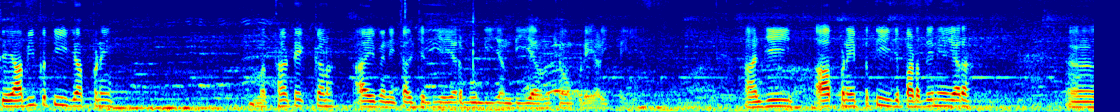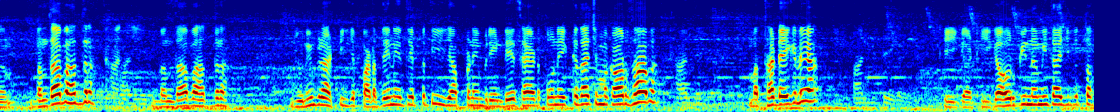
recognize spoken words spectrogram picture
ਤੇ ਆ ਵੀ ਭਤੀਜ ਆਪਣੇ। ਮੱਥਾ ਟੇਕਣ ਆਏ ਬਨੇ ਚੱਲ ਚੱਲੀਏ ਯਾਰ ਬੋਲੀ ਜਾਂਦੀ ਆ ਉਹ ਚੌਂਕੜੇ ਵਾਲੀ ਪਈ ਆ। ਹਾਂਜੀ ਆਪਣੇ ਭਤੀਜ ਪੜਦੇ ਨੇ ਯਾਰ। ਬੰਦਾ ਬਹਾਦਰ? ਬੰਦਾ ਬਹਾਦਰ। ਯੂਨੀਵਰਸਿਟੀ ਚ ਪੜਦੇ ਨੇ ਤੇ ਭਤੀਜ ਆਪਣੇ ਮਰਿੰਡੇ ਸਾਈਡ ਤੋਂ ਨੇ ਇੱਕ ਦਾ ਚਮਕੌਰ ਸਾਹਿਬ। ਹਾਂਜੀ। ਮੱਥਾ ਟੇਕ ਲਿਆ? ਹਾਂਜੀ ਠੀਕ ਆ ਠੀਕ ਆ। ਹੋਰ ਕੀ ਨਵੀਂ ਤਾਜੀ ਪੁੱਤ?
